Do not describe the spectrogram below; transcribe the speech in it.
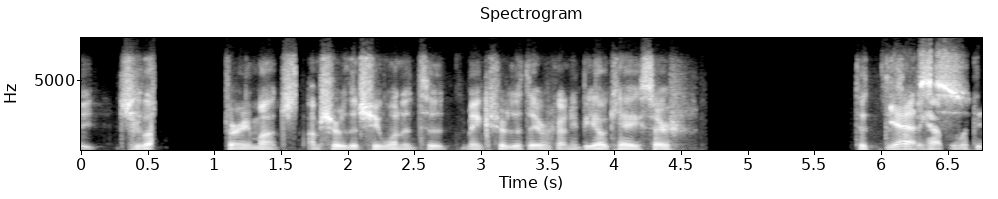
she, she loved very much. I'm sure that she wanted to make sure that they were going to be okay, sir. Did, did something happen with the,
